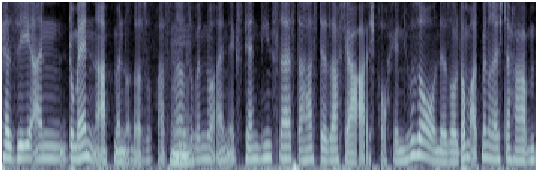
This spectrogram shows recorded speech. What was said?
per se einen Domänen-Admin oder sowas. Ne? Mhm. Also wenn du einen externen Dienstleister hast, der sagt, ja, ich brauche hier einen User und der soll DOM-Admin-Rechte haben.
